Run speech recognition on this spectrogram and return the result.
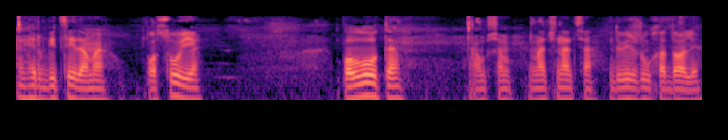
гербіцидами по сої, полоти. В общем, почнеться двіжуха далі.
